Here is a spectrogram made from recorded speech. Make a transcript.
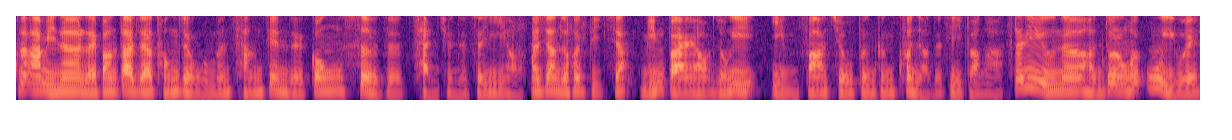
那阿明呢，来帮大家统整我们常见的公设的产权的争议哈。那这样子会比较明白啊，容易引发纠纷跟困扰的地方啊。那例如呢，很多人会误以为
